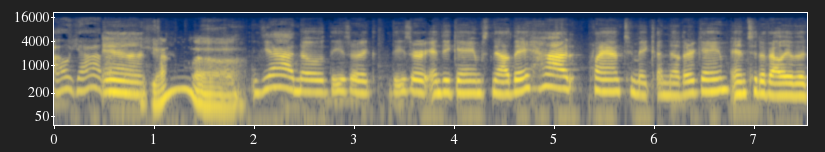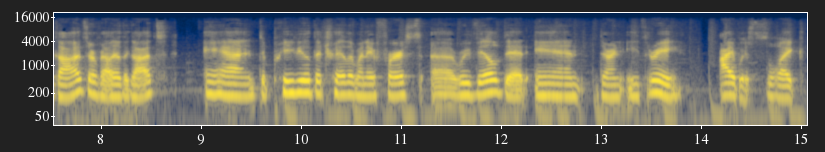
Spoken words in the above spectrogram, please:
Oh yeah. And yeah. yeah, no, these are these are indie games. Now they had planned to make another game into the Valley of the Gods or Valley of the Gods, and to preview the trailer when they first uh, revealed it in during E3, I was like,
